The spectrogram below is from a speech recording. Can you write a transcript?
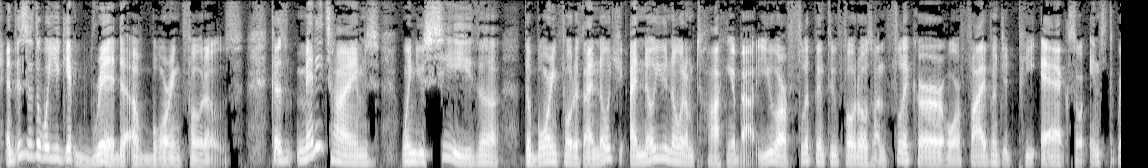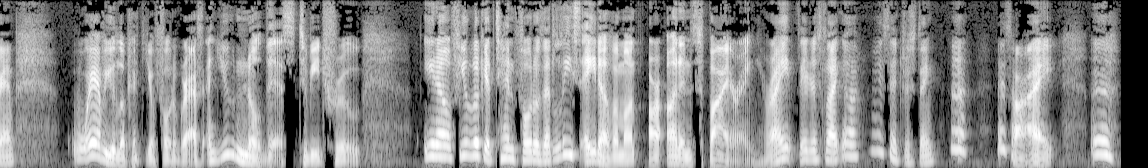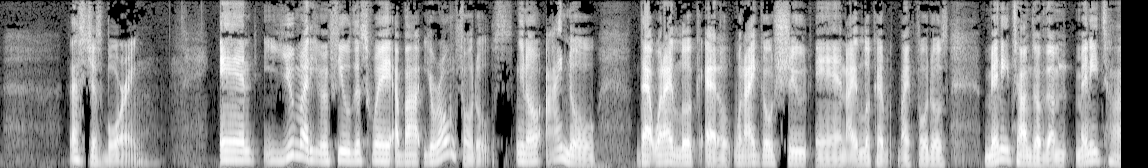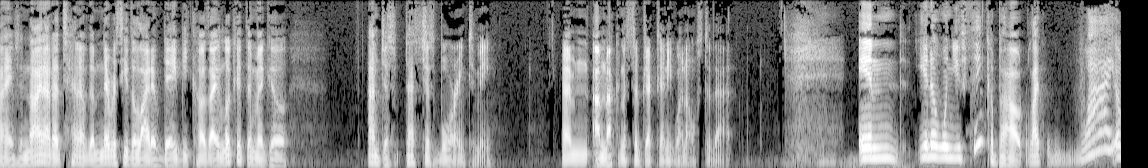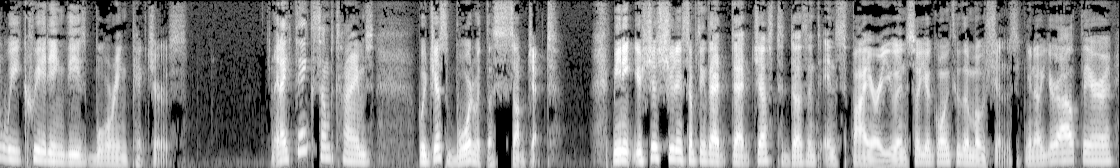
And this is the way you get rid of boring photos. Because many times when you see the the boring photos, I know you, I know you know what I'm talking about. You are flipping through photos on Flickr or 500px or Instagram, wherever you look at your photographs, and you know this to be true. You know, if you look at 10 photos, at least 8 of them are uninspiring, right? They're just like, oh, it's interesting. Eh, it's all right. Eh, that's just boring. And you might even feel this way about your own photos. You know, I know that when I look at a, when I go shoot and I look at my photos, many times of them, many times, nine out of ten of them never see the light of day because I look at them and go, I'm just that's just boring to me. I'm I'm not going to subject anyone else to that. And you know, when you think about like why are we creating these boring pictures? And I think sometimes we're just bored with the subject. Meaning you're just shooting something that, that just doesn't inspire you, and so you're going through the motions. You know, you're out there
